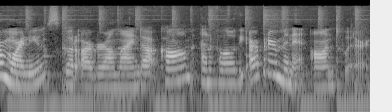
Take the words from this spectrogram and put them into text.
For more news, go to arbiteronline.com and follow the Arbiter Minute on Twitter.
